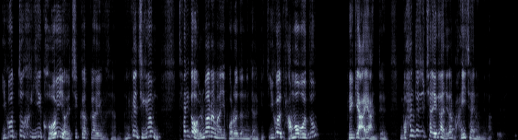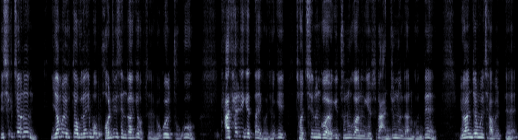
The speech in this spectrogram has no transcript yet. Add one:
이것도 흙이 거의 열집 가까이 우세합니다. 그러니까 지금 차이가 얼마나 많이 벌어졌는지 알겠죠. 이걸 다 먹어도 백이 아예 안 돼. 뭐 한두 집 차이가 아니라 많이 차이 납니다. 근데 실전은 이야마 유타보다니 뭐 버릴 생각이 없어요. 요걸 두고 다 살리겠다 이거죠. 여기 젖히는 거 여기 두는 거 하는 게 없으면 안 죽는다는 건데 요 한 점을 잡을 때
